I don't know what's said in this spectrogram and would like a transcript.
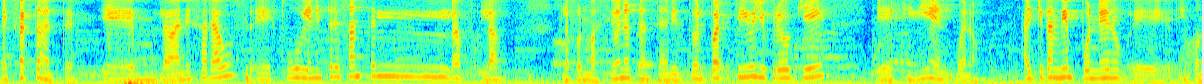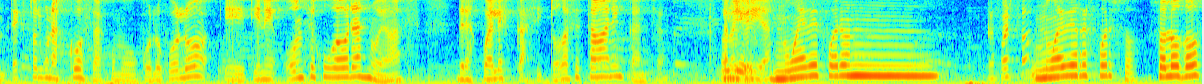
Exactamente. Eh, la Vanessa Arauz eh, estuvo bien interesante la, la formación, el planteamiento del partido, yo creo que eh, si bien, bueno, hay que también poner eh, en contexto algunas cosas, como Colo Colo eh, tiene 11 jugadoras nuevas, de las cuales casi todas estaban en cancha, la mayoría. Nueve fueron... ¿Refuerzos? Nueve refuerzos, solo dos,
